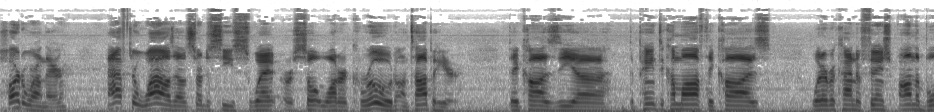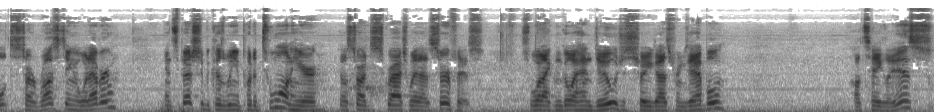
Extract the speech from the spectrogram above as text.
hardware on there after a while, I would start to see sweat or salt water corrode on top of here. They cause the, uh, the paint to come off. They cause whatever kind of finish on the bolt to start rusting or whatever. And especially because when you put a tool on here, it'll start to scratch away that surface. So what I can go ahead and do, just show you guys for example, I'll take like this,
